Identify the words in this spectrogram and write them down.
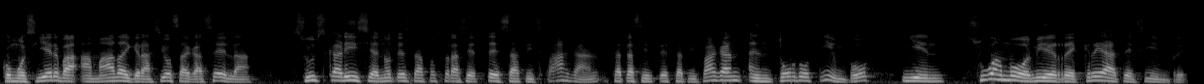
como sierva amada y graciosa Gacela, sus caricias, no te esta frase, te satisfagan, te satisfagan en todo tiempo y en su amor, mire, recréate siempre.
